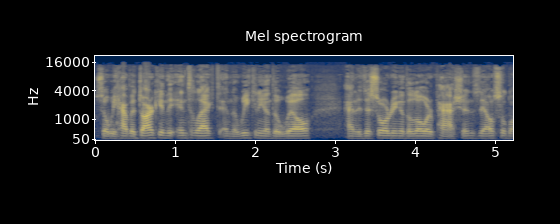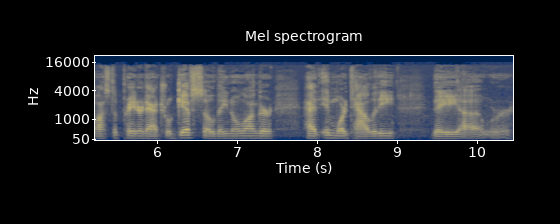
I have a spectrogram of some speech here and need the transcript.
So we have a darkening of the intellect and the weakening of the will and a disordering of the lower passions. They also lost the preternatural gifts, so they no longer had immortality. They uh, were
